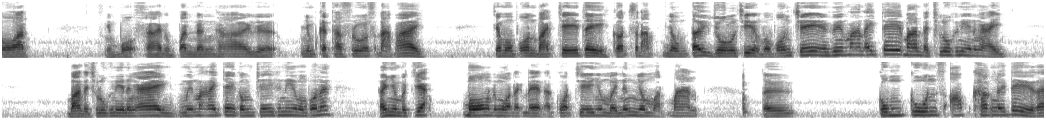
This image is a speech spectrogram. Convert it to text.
គាត់ ខ្ញុំបកស្រាយទៅប៉ុណ្្នឹងហើយខ្ញុំគិតថាស្រួលស្ដាប់ហើយចាំបងប្អូនមិនបាច់ជេរទេគាត់ស្ដាប់ខ្ញុំទៅយល់ជាងបងប្អូនជេរវាបានអីទេបានតែឆ្លោះគ្នានឹងឯងបានតែឆ្លោះគ្នានឹងឯងមានបានអីទេកុំជេរគ្នាបងប្អូនណាហើយខ្ញុំបញ្ជាក់បងទាំងគាត់ដេតគាត់ជេរខ្ញុំមិញហ្នឹងខ្ញុំអត់បានទៅគុំគួនស្អប់ខឹងអីទេតែ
